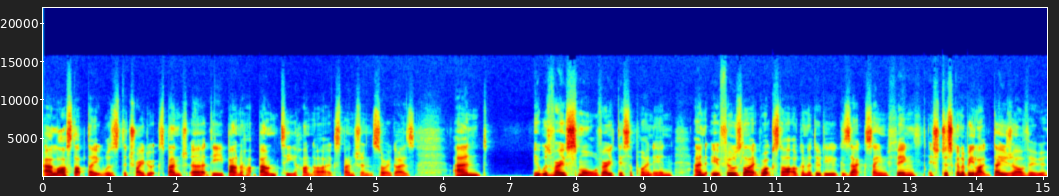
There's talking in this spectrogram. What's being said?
our last update was the trader expansion, uh, the bounty hunter expansion. Sorry, guys, and it was very small, very disappointing, and it feels like Rockstar are going to do the exact same thing. It's just going to be like deja vu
